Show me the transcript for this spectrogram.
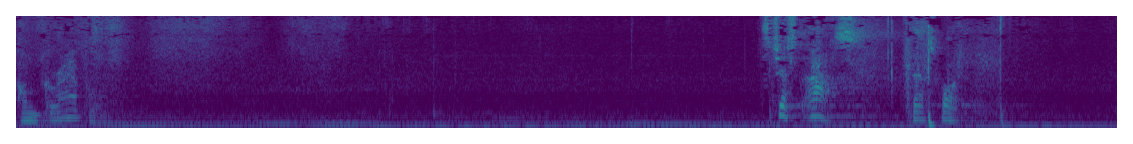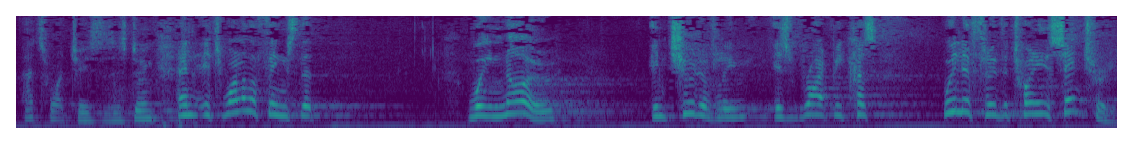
on gravel. It's just us. That's what, that's what Jesus is doing. And it's one of the things that we know intuitively is right because we live through the 20th century.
